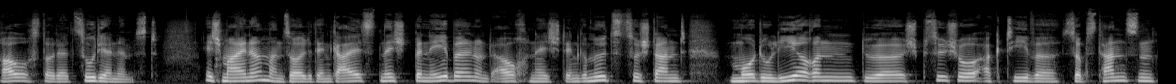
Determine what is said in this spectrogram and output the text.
rauchst oder zu dir nimmst. Ich meine, man sollte den Geist nicht benebeln und auch nicht den Gemütszustand modulieren durch psychoaktive Substanzen.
